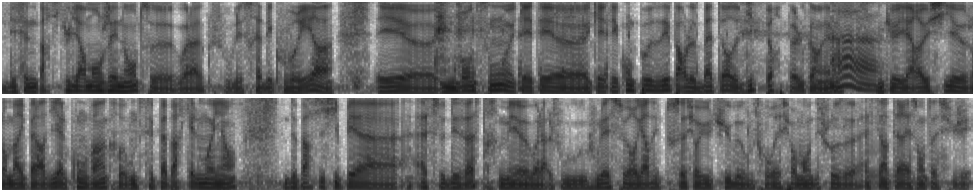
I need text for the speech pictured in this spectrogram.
des scènes particulièrement gênantes, euh, voilà, que je vous laisserai découvrir, et euh, une bande son euh, qui a été qui a été composée par le batteur de Deep Purple quand même. Ah. Donc il a réussi Jean-Marie Palardi à le convaincre, on ne sait pas par quel moyen, de participer à, à ce désastre, mais voilà, je vous, je vous, laisse regarder tout ça sur YouTube, vous trouverez sûrement des choses assez intéressantes à ce sujet.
